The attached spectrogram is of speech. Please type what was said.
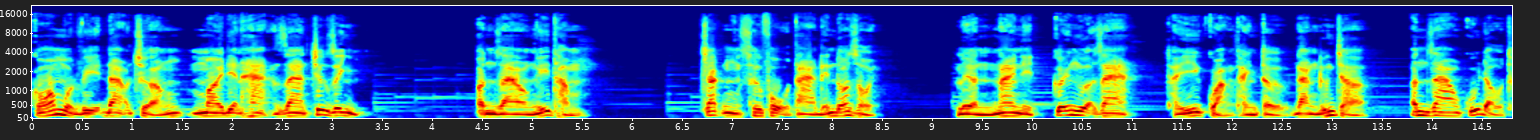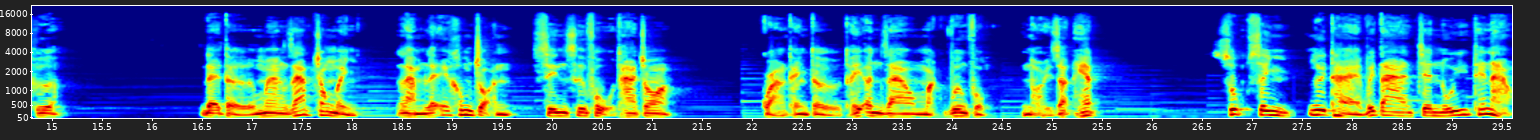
Có một vị đạo trưởng mời điện hạ ra trước dinh. Ân Giao nghĩ thầm. Chắc sư phụ ta đến đó rồi. Liền nai nịt cưỡi ngựa ra, thấy Quảng Thành Tử đang đứng chờ. Ân Giao cúi đầu thưa. Đệ tử mang giáp trong mình, làm lễ không chọn, xin sư phụ tha cho. Quảng Thành Tử thấy ân giao mặc vương phục, nổi giận hét súc sinh ngươi thề với ta trên núi thế nào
